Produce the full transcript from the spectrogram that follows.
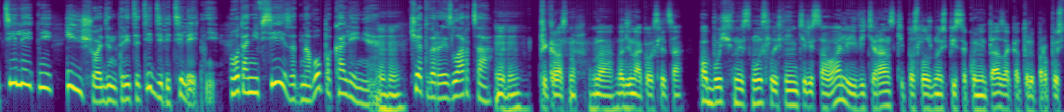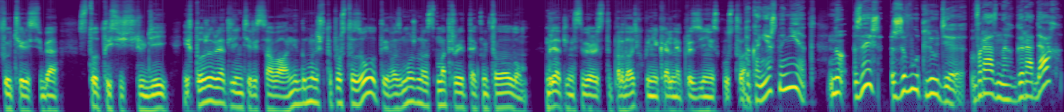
35-летний и еще один 39-летний. Вот они все из одного поколения. Мгм. Четверо из ларца. Мгм. Прекрасных, да, одинаковых с лица. Побочные смыслы их не интересовали, и ветеранский послужной список унитаза, который пропустил через себя 100 тысяч людей, их тоже вряд ли интересовал. Они думали, что просто золото, и, возможно, рассматривали это как металлолом. Вряд ли не собирались это продавать как уникальное произведение искусства. Да, конечно, нет. Но, знаешь, живут люди в разных городах,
